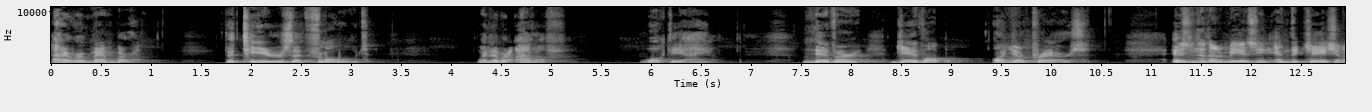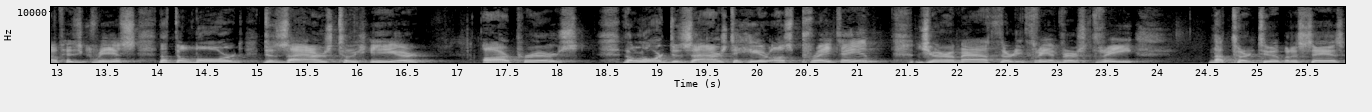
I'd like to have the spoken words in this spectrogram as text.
And I remember the tears that flowed whenever Adolf walked the aisle. Never give up on your prayers. Isn't it an amazing indication of His grace that the Lord desires to hear our prayers? The Lord desires to hear us pray to Him. Jeremiah 33 and verse 3. Not turn to it, but it says,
